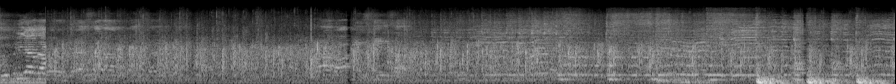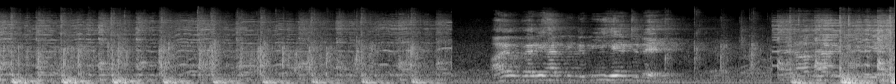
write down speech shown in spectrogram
شکریہ ادا I am very happy to be here today. And I'm happy to be here.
